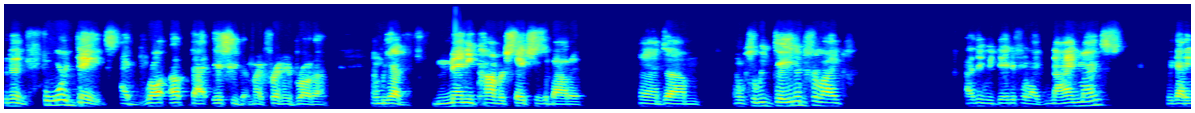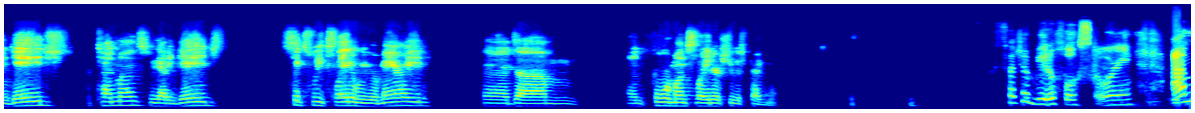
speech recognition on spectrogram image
within four dates, I brought up that issue that my friend had brought up. And we had many conversations about it. And um, and so we dated for like, I think we dated for like nine months. We got engaged for 10 months. We got engaged. Six weeks later, we were married and um, and four months later, she was pregnant. Such a beautiful story. I'm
